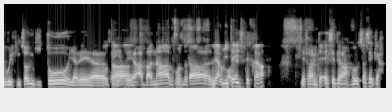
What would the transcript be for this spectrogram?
Wilkinson, Guito, il y avait, euh, Bota. il y avait Abana. Bota, L'Hermitage, tes frères. les frères Hermitage, etc. Oh, Ça, c'est clair.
